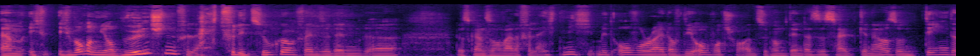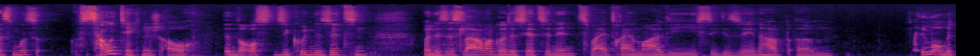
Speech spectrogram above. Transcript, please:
ähm, ich, ich würde mir wünschen, vielleicht für die Zukunft, wenn sie denn äh, das Ganze noch weiter, vielleicht nicht mit Override of the Overwatch voranzukommen, denn das ist halt genau so ein Ding, das muss soundtechnisch auch in der ersten Sekunde sitzen. Und es ist leider Gottes jetzt in den zwei, drei Mal, die ich sie gesehen habe, ähm, immer mit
